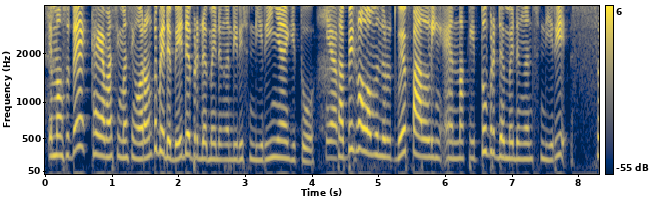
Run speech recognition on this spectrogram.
Ya maksudnya kayak masing-masing orang tuh beda-beda berdamai dengan diri sendirinya gitu. Yap. Tapi kalau menurut gue paling enak itu berdamai dengan sendiri se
